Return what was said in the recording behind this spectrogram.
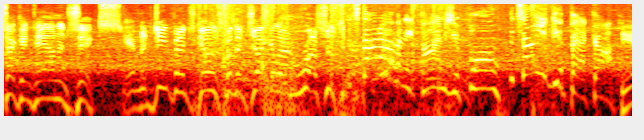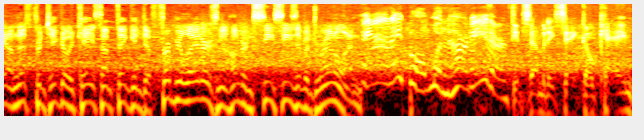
Second down and six. And the defense goes for the jugular and rushes. It's not how many times you fall. It's how you get back up. Yeah, in this particular case, I'm thinking defibrillators and 100 cc's of adrenaline. Yeah, they ball wouldn't hurt either. Did somebody say cocaine?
